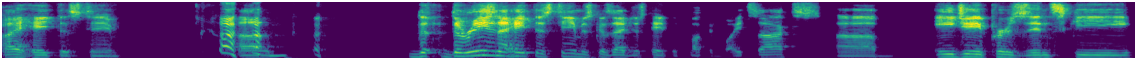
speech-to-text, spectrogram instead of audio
I hate this team. Um, the the reason I hate this team is because I just hate the fucking White Sox. Um, AJ Pierzynski,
